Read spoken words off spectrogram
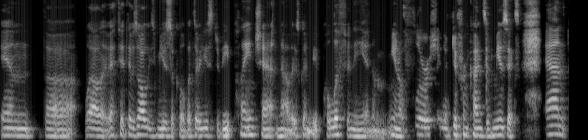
in the well i think there was always musical but there used to be plain chant now there's going to be polyphony and um, you know flourishing of different kinds of musics and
